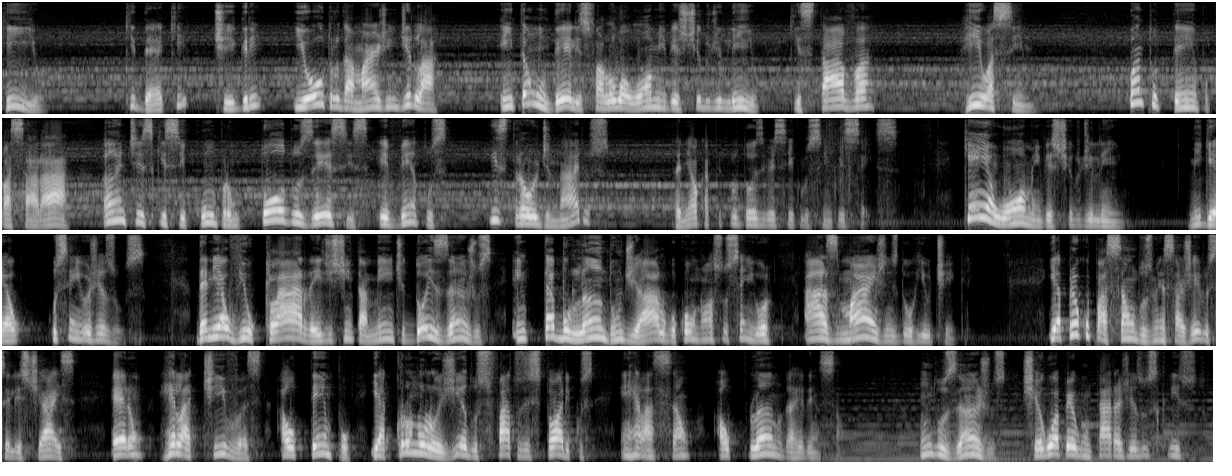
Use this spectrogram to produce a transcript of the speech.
rio Quideque, Tigre, e outro da margem de lá. Então um deles falou ao homem vestido de linho, que estava rio acima. Quanto tempo passará antes que se cumpram todos esses eventos extraordinários? Daniel capítulo 12, versículos 5 e 6. Quem é o homem vestido de linho? Miguel, o Senhor Jesus. Daniel viu clara e distintamente dois anjos entabulando um diálogo com o nosso Senhor às margens do rio Tigre. E a preocupação dos mensageiros celestiais eram relativas ao tempo e à cronologia dos fatos históricos em relação ao plano da redenção. Um dos anjos chegou a perguntar a Jesus Cristo:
